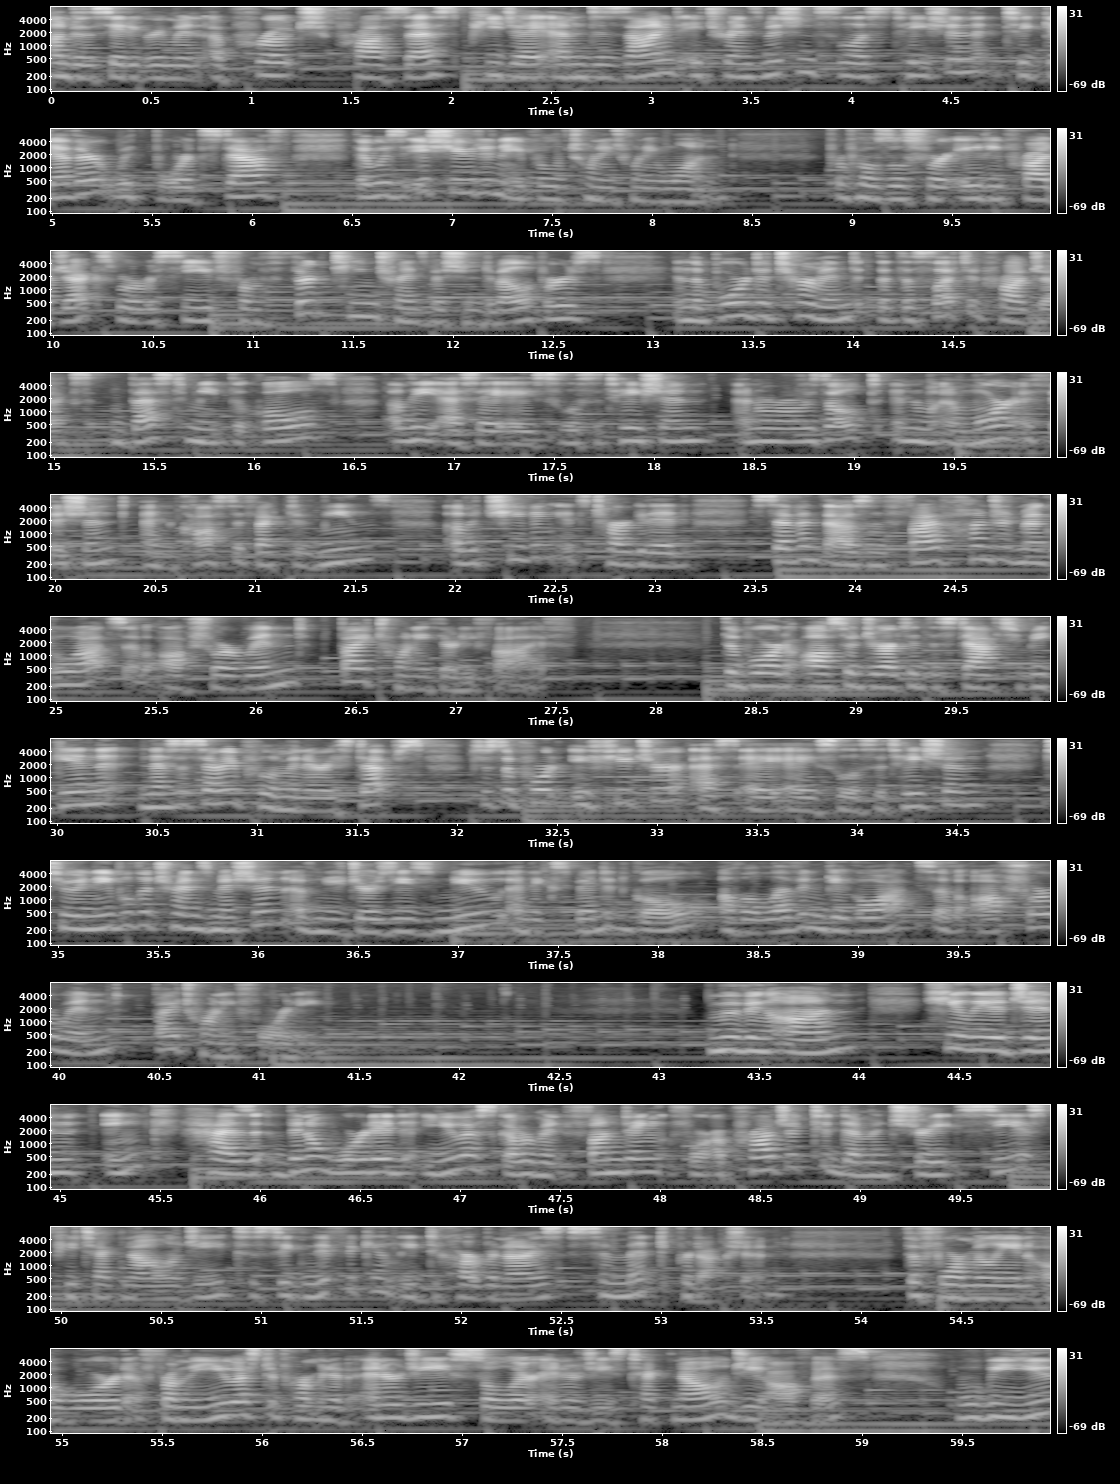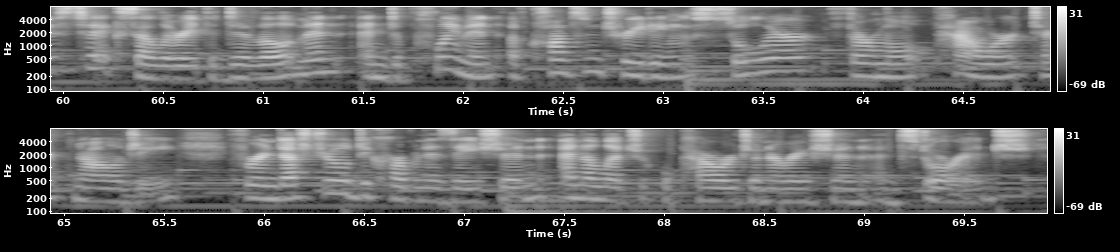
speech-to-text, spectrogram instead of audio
Under the state agreement approach process, PJM designed a transmission solicitation together with board staff that was issued in April of 2021. Proposals for 80 projects were received from 13 transmission developers, and the board determined that the selected projects best meet the goals of the SAA solicitation and will result in a more efficient and cost effective means of achieving its targeted 7,500 megawatts of offshore wind by 2035. The board also directed the staff to begin necessary preliminary steps to support a future SAA solicitation to enable the transmission of New Jersey's new and expanded goal of 11 gigawatts of offshore wind by 2040. Moving on, Heliogen Inc. has been awarded U.S. government funding for a project to demonstrate CSP technology to significantly decarbonize cement production the 4 million award from the US Department of Energy Solar Energy's Technology Office will be used to accelerate the development and deployment of concentrating solar thermal power technology for industrial decarbonization and electrical power generation and storage.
